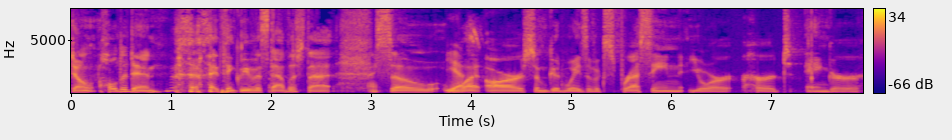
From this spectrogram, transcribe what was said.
don't hold it in. I think we've established that. So, yes. what are some good ways of expressing your hurt, anger,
